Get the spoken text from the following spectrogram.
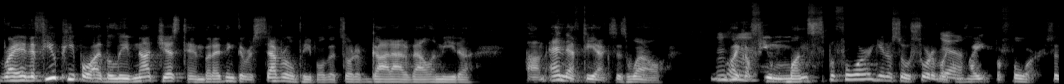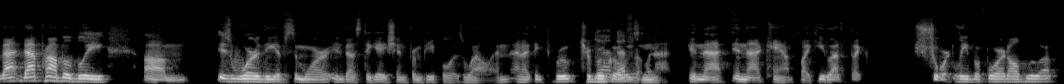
Right, and a few people, I believe, not just him, but I think there were several people that sort of got out of Alameda um, and FTX as well mm-hmm. like a mm-hmm. few months before, you know, so sort of like yeah. right before. So that that probably um, is worthy of some more investigation from people as well. And and I think Trabucco yeah, was in that in that in that camp. Like he left like shortly before it all blew up.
